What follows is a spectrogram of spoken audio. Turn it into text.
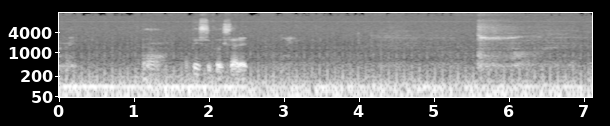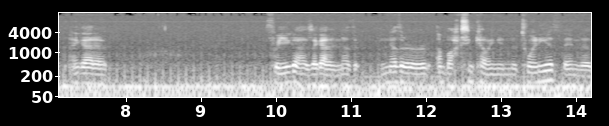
Alright. Oh, I basically said it. I got a for you guys. I got another another unboxing coming in the twentieth and the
